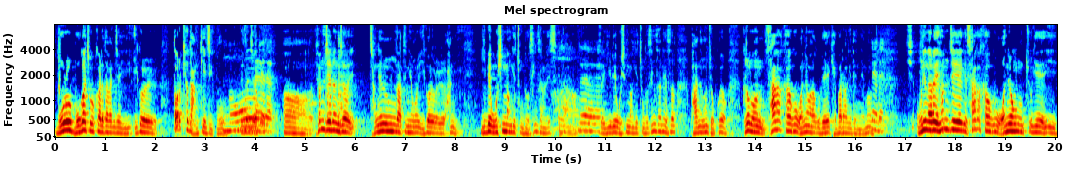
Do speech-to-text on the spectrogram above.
뭘 뭐가 좋을까라다가 이제 이- 이걸 떨어켜도 안 깨지고 그래서 이제 네네. 어, 현재는 저 작년 같은 경우는 이걸 한 250만 개 정도 생산을 했습니다. 네. 그래서 250만 개 정도 생산해서 반응은 좋고요. 그러면 사각하고 원형하고 왜 개발하게 됐냐면 네네. 시- 우리나라의 현재 사각하고 원형 쪽에 이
